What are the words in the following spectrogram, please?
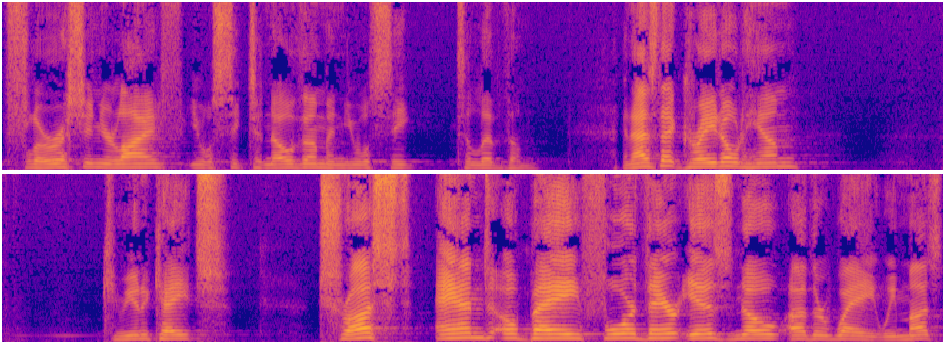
flourish in your life. You will seek to know them and you will seek to live them. And as that great old hymn communicates, trust and obey, for there is no other way. We must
